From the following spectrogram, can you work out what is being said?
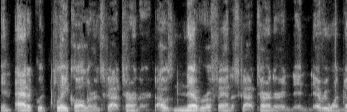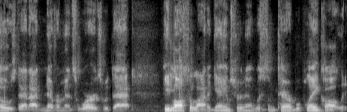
inadequate play caller in Scott Turner. I was never a fan of Scott Turner, and, and everyone knows that. I never mince words with that. He lost a lot of games for them with some terrible play calling.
